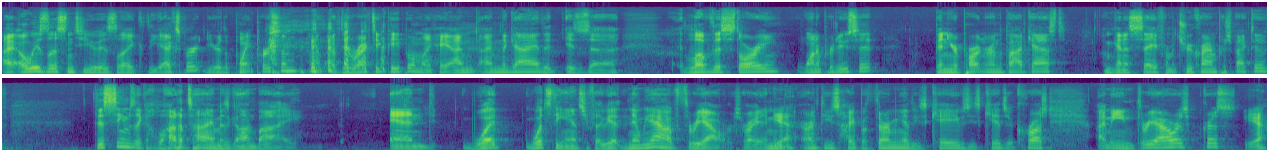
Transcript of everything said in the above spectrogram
I always listen to you as like the expert. You're the point person of of directing people. I'm like, hey, I'm I'm the guy that is uh, love this story, want to produce it, been your partner in the podcast. I'm gonna say from a true crime perspective, this seems like a lot of time has gone by, and what what's the answer for that? We have, now we now have three hours, right? I mean, Yeah. aren't these hypothermia, these caves, these kids are crushed? I mean, three hours, Chris. Yeah.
